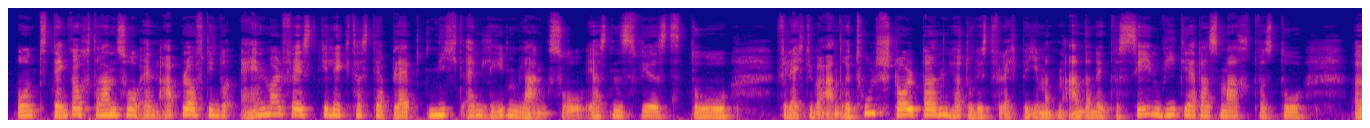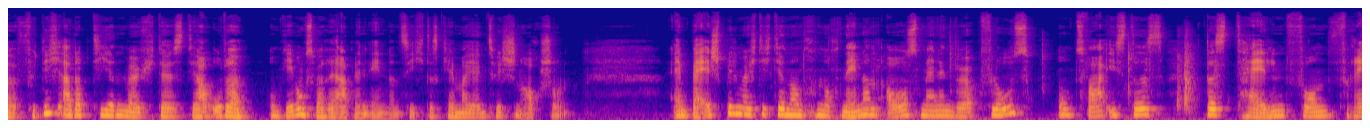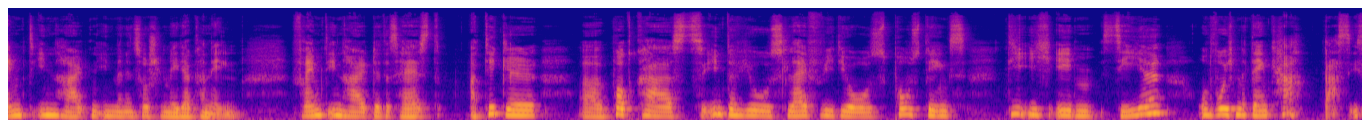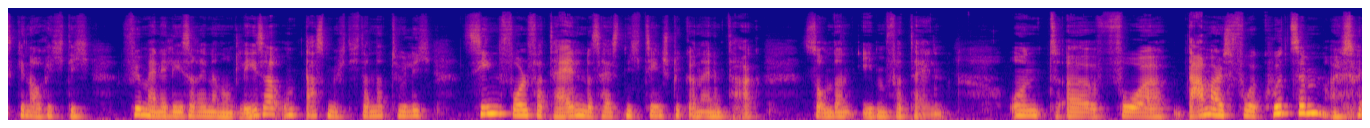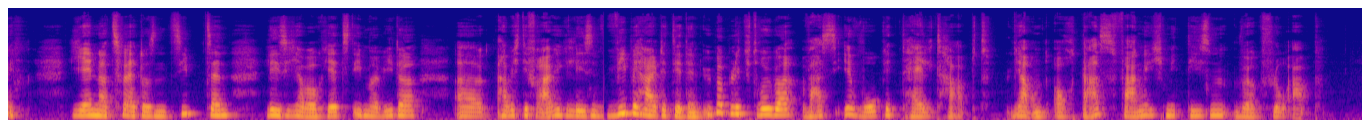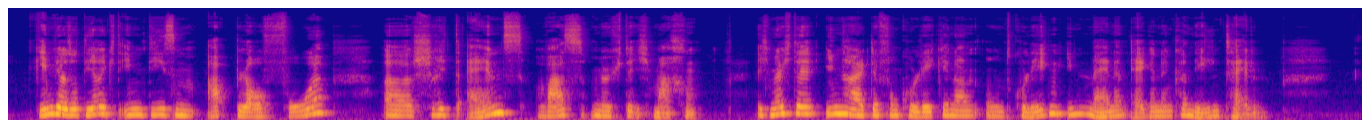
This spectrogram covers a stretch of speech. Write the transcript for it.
Und denk auch dran, so ein Ablauf, den du einmal festgelegt hast, der bleibt nicht ein Leben lang so. Erstens wirst du vielleicht über andere Tools stolpern. Ja, du wirst vielleicht bei jemandem anderen etwas sehen, wie der das macht, was du äh, für dich adaptieren möchtest. Ja, oder Umgebungsvariablen ändern sich. Das kennen wir ja inzwischen auch schon. Ein Beispiel möchte ich dir noch, noch nennen aus meinen Workflows. Und zwar ist das das Teilen von Fremdinhalten in meinen Social Media Kanälen. Fremdinhalte, das heißt Artikel, äh, Podcasts, Interviews, Live-Videos, Postings, die ich eben sehe und wo ich mir denke, ha, das ist genau richtig für meine Leserinnen und Leser und das möchte ich dann natürlich sinnvoll verteilen, das heißt nicht zehn Stück an einem Tag, sondern eben verteilen. Und äh, vor damals vor kurzem, also im Jänner 2017, lese ich aber auch jetzt immer wieder, äh, habe ich die Frage gelesen, wie behaltet ihr den Überblick drüber, was ihr wo geteilt habt? Ja, und auch das fange ich mit diesem Workflow ab. Gehen wir also direkt in diesem Ablauf vor. Äh, Schritt eins: was möchte ich machen? Ich möchte Inhalte von Kolleginnen und Kollegen in meinen eigenen Kanälen teilen.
